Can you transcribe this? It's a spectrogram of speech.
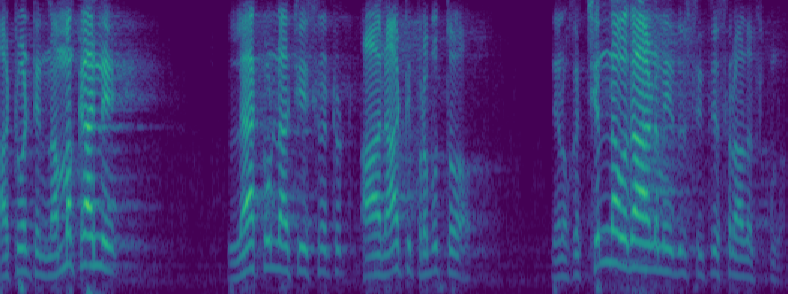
అటువంటి నమ్మకాన్ని లేకుండా చేసినటువంటి ఆనాటి ప్రభుత్వం నేను ఒక చిన్న ఉదాహరణ మీ దృష్టికి తీసుకురాదలుచుకున్నాను.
